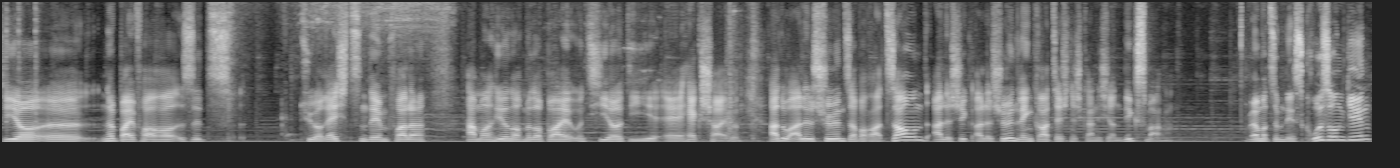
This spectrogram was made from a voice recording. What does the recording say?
Hier äh, ne, Beifahrersitz, Tür rechts in dem Falle. Haben wir hier noch mit dabei und hier die äh, Heckscheibe. Hat alles schön separat Sound, alles schick, alles schön. Lenkradtechnisch kann ich hier nichts machen. Wenn wir zum nächsten größeren gehen,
